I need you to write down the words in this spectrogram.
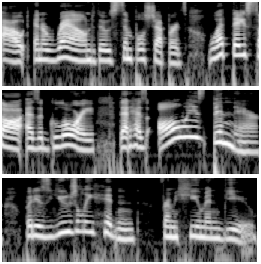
out and around those simple shepherds. What they saw as a glory that has always been there, but is usually hidden from human view.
